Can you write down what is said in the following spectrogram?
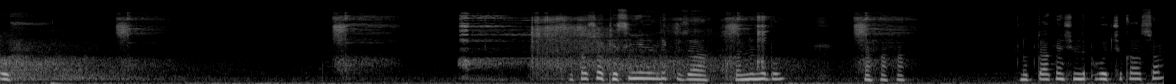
Of. Arkadaşlar kesin yenildik biz ha. Ben de noob'um. Noob derken şimdi pro çıkarsam.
